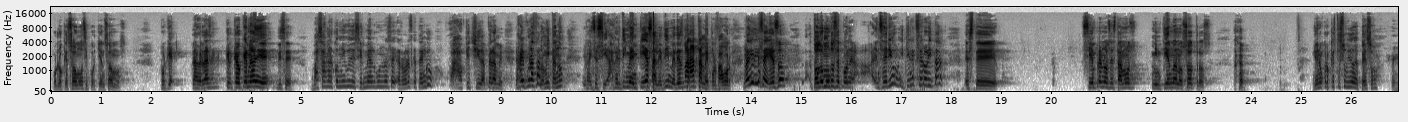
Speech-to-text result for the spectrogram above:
por lo que somos y por quién somos. Porque la verdad es que creo que nadie dice, ¿vas a hablar conmigo y decirme algunos errores que tengo? wow, qué chida, espérame, déjame unas palomitas, ¿no? Y va a decir, a ver, dime, empiézale, dime, desbarátame, por favor. Nadie dice eso. Todo el mundo se pone, ah, ¿en serio? ¿Y tiene que ser ahorita? Este, siempre nos estamos mintiendo a nosotros. Yo no creo que esté subido de peso.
